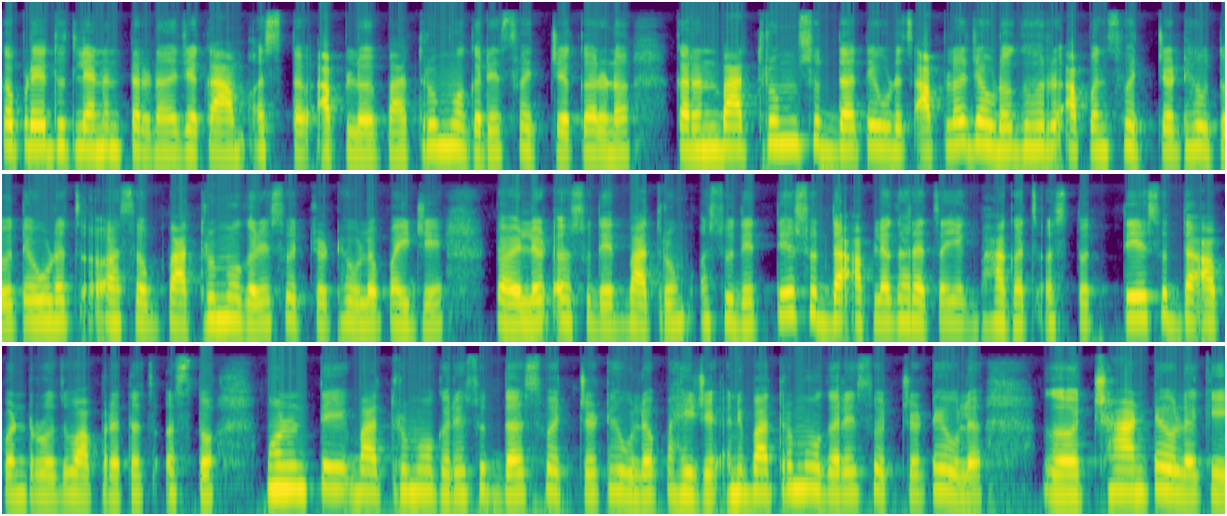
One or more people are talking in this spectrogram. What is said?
कपडे धुतल्यानंतरनं जे काम असतं आपलं बाथरूम वगैरे स्वच्छ करणं कारण बाथरूमसुद्धा तेवढंच आपलं जेवढं घर आपण स्वच्छ ठेवतो तेवढंच असं बाथरूम वगैरे स्वच्छ ठेवलं पाहिजे. टॉयलेट असू देत बाथरूम असू देत ते सुद्धा आपल्या घराचा एक भागच असतो. ते सुद्धा आपण रोज वापरतच असतो. म्हणून ते बाथरूम वगैरे सुद्धा स्वच्छ ठेवलं पाहिजे. आणि बाथरूम वगैरे स्वच्छ ठेवलं छान ठेवलं की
